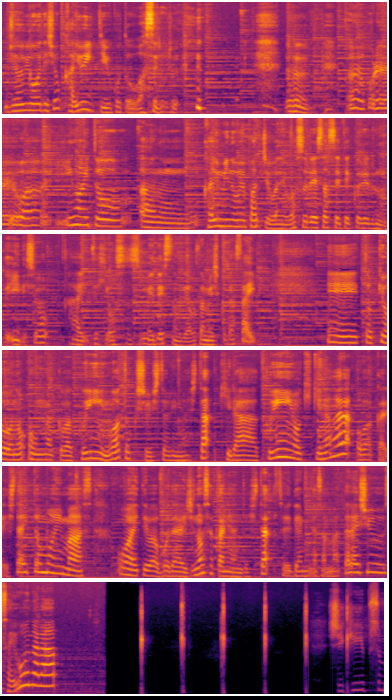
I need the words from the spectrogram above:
重要でしょ？かゆいっていうことを忘れる。うん、これは意外とあのかゆみの目パッチはね忘れさせてくれるのでいいですよ。はい、ぜひおすすめですのでお試しください。えーと、今日の音楽はクイーンを特集しておりました。キラークイーンを聴きながらお別れしたいと思います。お相手は菩提寺のさかにゃんでした。それでは皆さんまた来週。さようなら。She keeps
